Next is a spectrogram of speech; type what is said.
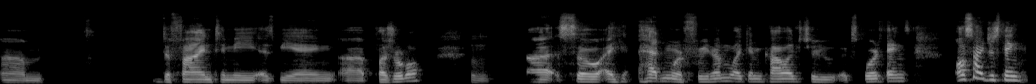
um, defined to me as being uh, pleasurable. Mm. Uh, so I had more freedom, like in college, to explore things. Also, I just think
